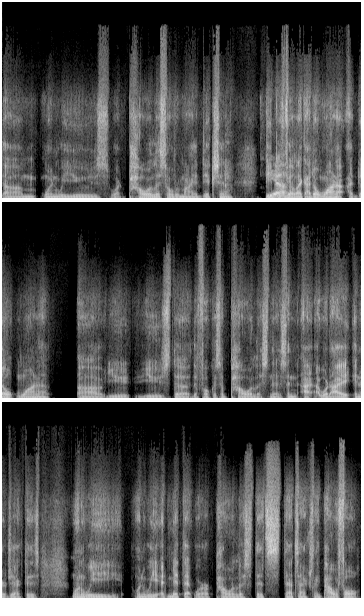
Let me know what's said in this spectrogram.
um, when we use what powerless over my addiction, people yeah. feel like I don't wanna I don't wanna uh, you use the the focus of powerlessness, and I, what I interject is when we when we admit that we're powerless, that's that's actually powerful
